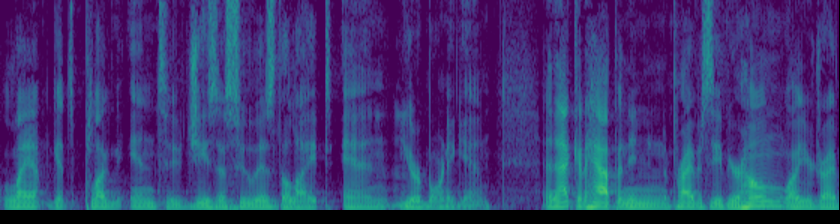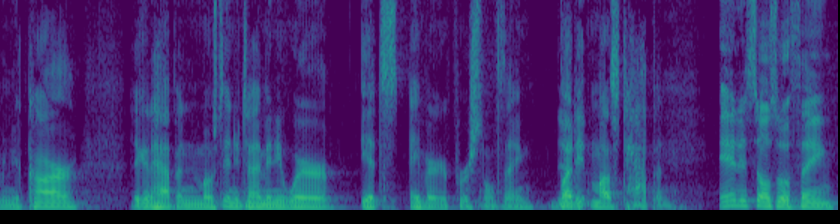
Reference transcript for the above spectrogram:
lamp gets plugged into Jesus, who is the light, and mm-hmm. you're born again. And that can happen in the privacy of your home while you're driving your car. It can happen most anytime, anywhere. It's a very personal thing, but it must happen. And it's also a thing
